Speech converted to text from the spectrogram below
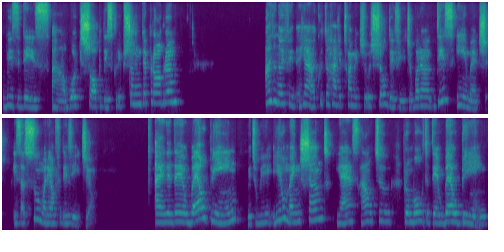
with this uh, workshop description in the program. I don't know if it, yeah, I could have time to show the video, but uh, this image is a summary of the video. And the well-being, which we you mentioned, yes, how to promote the well-being,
